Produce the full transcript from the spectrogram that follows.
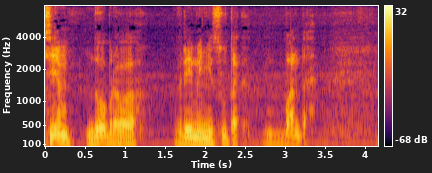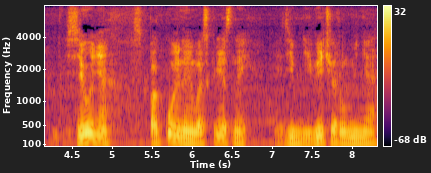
Всем доброго времени суток, банда. Сегодня спокойный воскресный зимний вечер у меня.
